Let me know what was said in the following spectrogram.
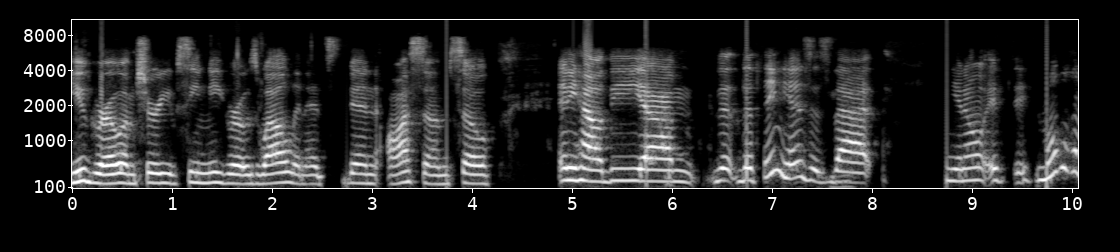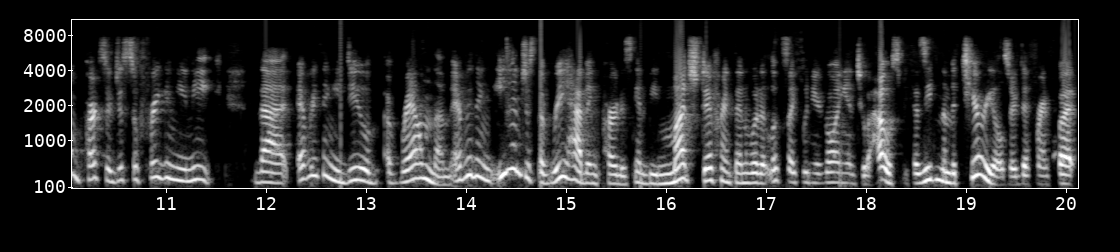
you grow. I'm sure you've seen me grow as well, and it's been awesome. So anyhow, the um the the thing is is mm-hmm. that you know it, it, mobile home parks are just so friggin' unique that everything you do around them everything even just the rehabbing part is going to be much different than what it looks like when you're going into a house because even the materials are different. But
